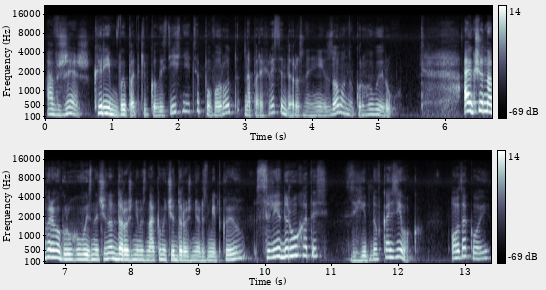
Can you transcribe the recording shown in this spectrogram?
А вже ж, крім випадків, коли здійснюється поворот на перехресті, де розганізовано круговий рух. А якщо напрямок руху визначено дорожніми знаками чи дорожньою розміткою, слід рухатись згідно вказівок. Отакої.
